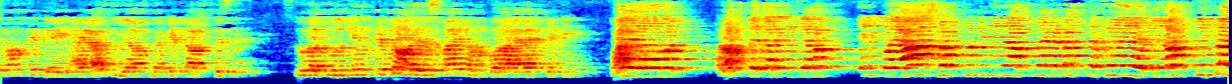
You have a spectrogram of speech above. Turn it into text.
পেছন থেকে এই আয়াত দিয়ে আপনাকে ডাকতেছে সূরাতুল ইনফিতারের 6 নম্বর আয়াত থেকে ভাইরা আমার রব্বে কারীম যেন এই দয়া শব্দটি দিয়ে আপনাকে ডাকতেছে রব্বিকাল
